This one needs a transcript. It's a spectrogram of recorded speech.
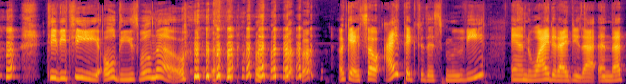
TBT, oldies will know. okay, so I picked this movie, and why did I do that? And that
